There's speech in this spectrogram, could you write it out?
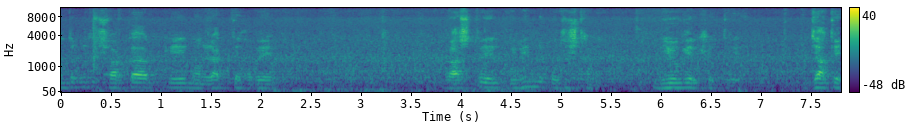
অন্তর্বর্তী সরকারকে মনে রাখতে হবে, রাষ্ট্রের বিভিন্ন প্রতিষ্ঠানে নিয়োগের ক্ষেত্রে যাতে,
